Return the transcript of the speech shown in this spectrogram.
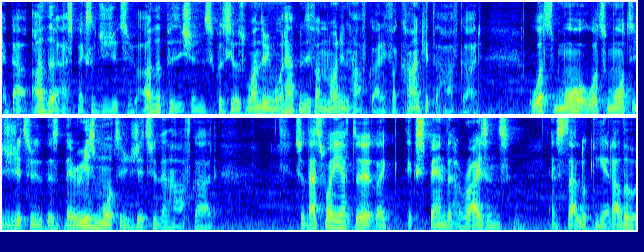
about other aspects of jiu-jitsu, other positions, because he was wondering what happens if I'm not in half guard, if I can't get to half guard. What's more? What's more to jiu-jitsu? There's, there is more to jiu-jitsu than half guard. So that's why you have to like expand the horizons and start looking at other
